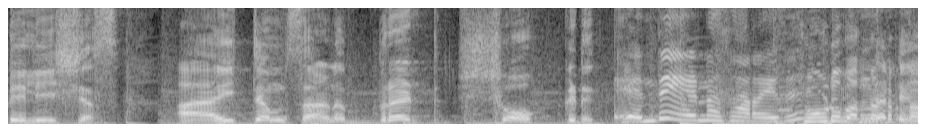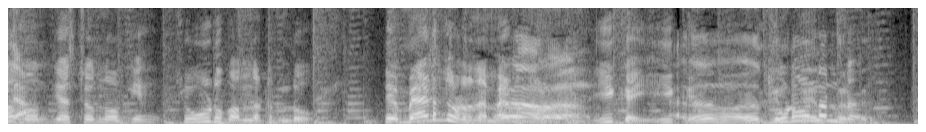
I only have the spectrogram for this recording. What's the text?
ഡെലീഷ്യസ് ഐറ്റംസ് ആണ് ബ്രെഡ് ഷോക്ക്ഡ് എന്ത് ചെയ്യണം സാറേ ഇത്? ചൂട് വന്നിട്ടുണ്ടോ? ജസ്റ്റ് ഒന്ന് നോക്കിയേ. ചൂട് വന്നിട്ടുണ്ടോ? മേഡം തുടരണം മേഡം തുടരണം. ഈ കൈ ഈ കൈ. ചൂട് വന്നിട്ടുണ്ട്?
